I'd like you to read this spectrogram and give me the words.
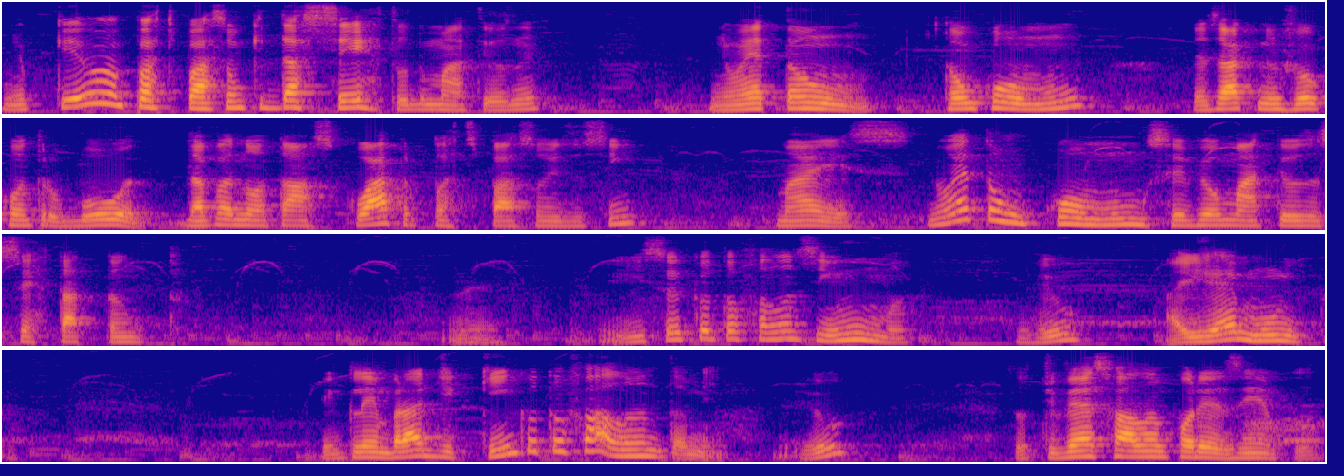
Né? Porque é uma participação que dá certo do Matheus, né? Não é tão, tão comum. Apesar que no jogo contra o Boa dá para notar umas quatro participações assim. Mas não é tão comum você ver o Matheus acertar tanto. Né? Isso é que eu tô falando assim, uma, viu? Aí já é muito. Tem que lembrar de quem que eu tô falando também, viu? Se eu estivesse falando, por exemplo,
